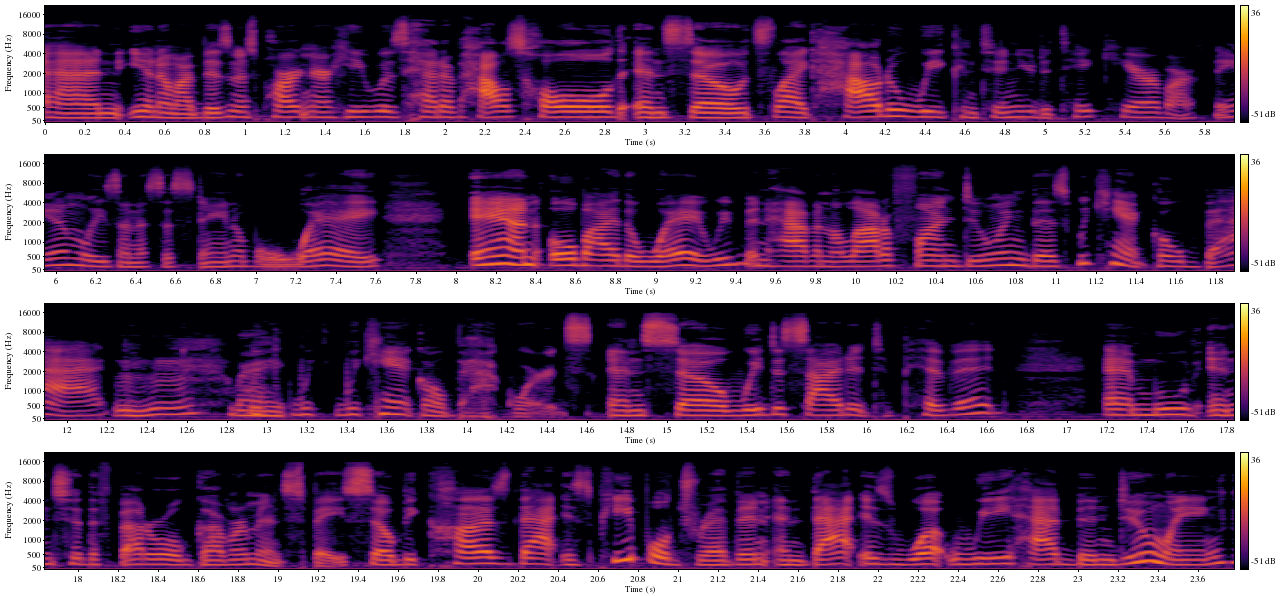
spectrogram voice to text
and you know my business partner he was head of household. And so it's like how do we continue to take care of our families in a sustainable way? And oh by the way we've been having a lot of fun doing this. We can't go back. Mm-hmm. right. we, we, we can't go backwards. And so we decided to pivot and move into the federal government space. So, because that is people driven and that is what we had been doing,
